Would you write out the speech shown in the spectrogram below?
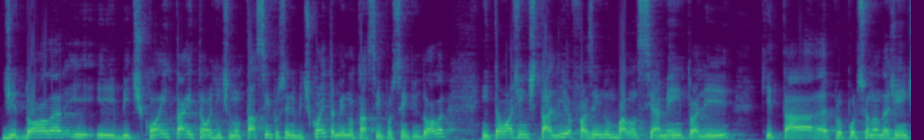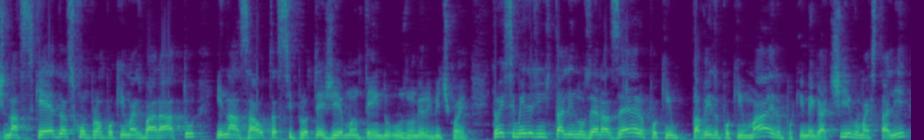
de dólar e, e, Bitcoin, tá? Então a gente não tá 100% em Bitcoin, também não tá 100% em dólar. Então a gente tá ali, ó, fazendo um balanceamento ali que tá é, proporcionando a gente nas quedas comprar um pouquinho mais barato e nas altas se proteger mantendo os números de Bitcoin. Então esse mês a gente tá ali no 0 a 0, um pouquinho, talvez um pouquinho mais, um pouquinho negativo, mas tá ali,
